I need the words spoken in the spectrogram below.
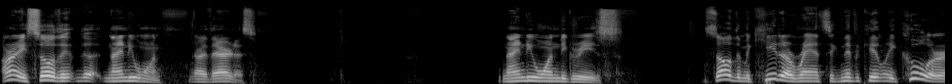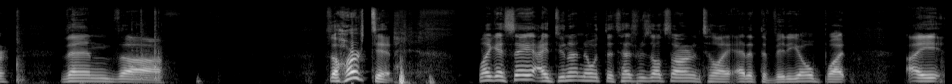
All right, so the, the 91. All right, there it is. 91 degrees. So the Makita ran significantly cooler than the the Hart did. Like I say, I do not know what the test results are until I edit the video, but I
